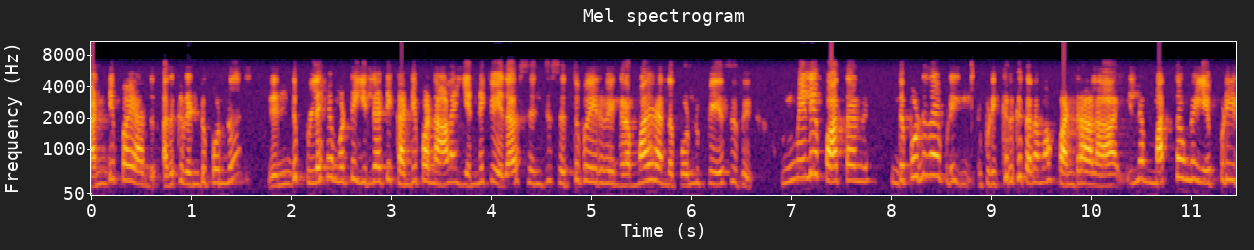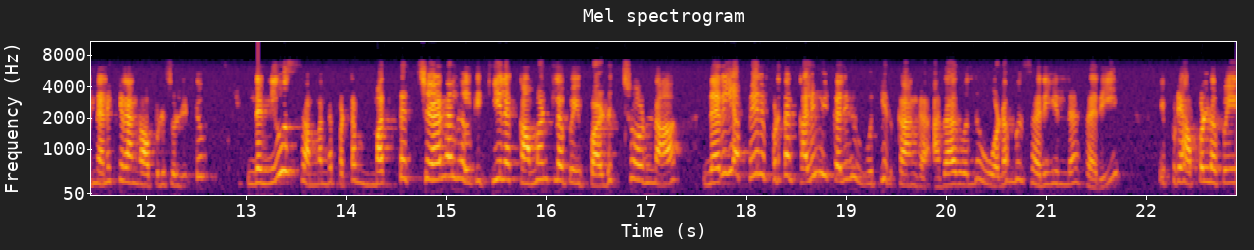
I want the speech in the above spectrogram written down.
கண்டிப்பா அது அதுக்கு ரெண்டு பொண்ணு ரெண்டு பிள்ளைங்க மட்டும் இல்லாட்டி கண்டிப்பா நானும் என்னைக்கும் ஏதாவது செஞ்சு செத்து போயிருவேங்கிற மாதிரி அந்த பொண்ணு பேசுது. உண்மையிலேயே பார்த்தா இந்த பொண்ணு தான் இப்படி இப்படி கிறுக்குத்தனமா பண்றாளா? இல்ல மத்தவங்க எப்படி நினைக்கிறாங்க அப்படின்னு சொல்லிட்டு இந்த நியூஸ் சம்பந்தப்பட்ட மற்ற சேனல்களுக்கு கீழே கமெண்ட்ல போய் படிச்சோம்னா நிறைய பேர் இப்படித்தான் கழுவி கழுவி ஊத்திருக்காங்க அதாவது வந்து உடம்பு சரியில்லை சரி. இப்படி அப்பல்ல போய்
